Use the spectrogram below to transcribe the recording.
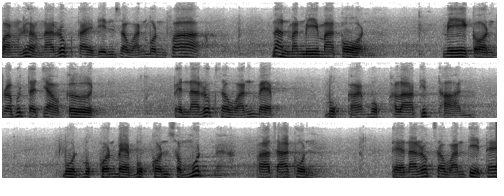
ฟังเรื่องนรกใต้ดินสวรรค์บนฟ้า นั่นมันมีมาก่อน มีก่อนพระพุทธเจ้าเกิด เป็นนรกสวรรค์แบบบุคบุคลาทิฏฐานบุตบุคคลแบบบุคคลสมมุตินะภาษาคน แต่นรกสวรรค์ที่แท้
